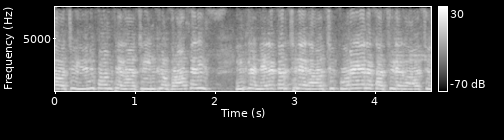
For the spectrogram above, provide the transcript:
కావచ్చు యూనిఫామ్సే కావచ్చు ఇంట్లో గ్రాసరీస్ ఇంట్లో నెల ఖర్చులే కావచ్చు కూరగాయల ఖర్చులే కావచ్చు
